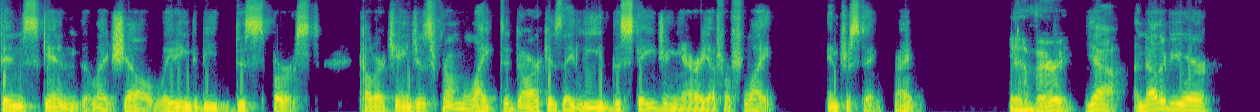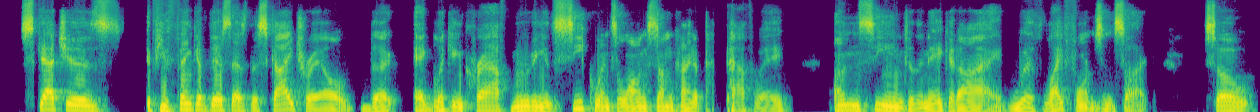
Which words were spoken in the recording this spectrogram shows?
thin-skinned, like shell, waiting to be dispersed. Color changes from light to dark as they leave the staging area for flight. Interesting, right? Yeah, very. Yeah. Another viewer sketches if you think of this as the sky trail, the egg licking craft moving in sequence along some kind of pathway, unseen to the naked eye with life forms inside. So,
